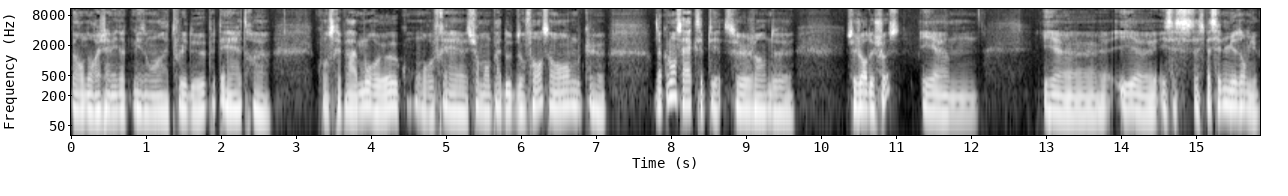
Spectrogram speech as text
bah, on n'aurait jamais notre maison à tous les deux, peut-être, euh, qu'on serait pas amoureux, qu'on referait sûrement pas d'autres enfants ensemble, que on a commencé à accepter ce genre de ce genre de choses. Et et et, ça, ça se passait de mieux en mieux.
